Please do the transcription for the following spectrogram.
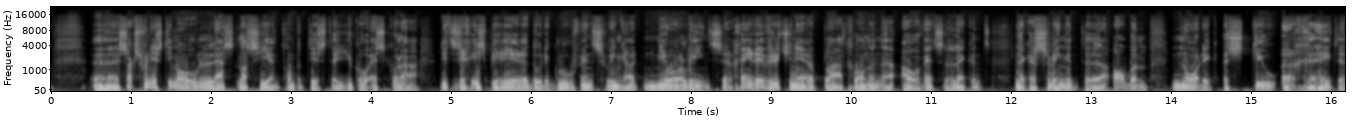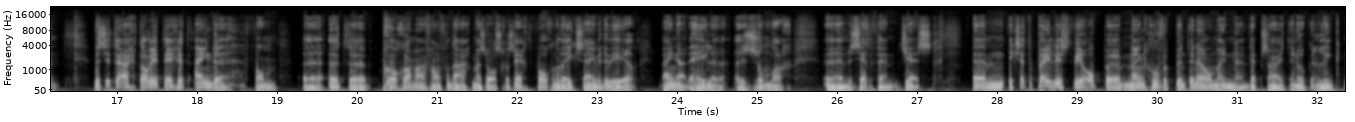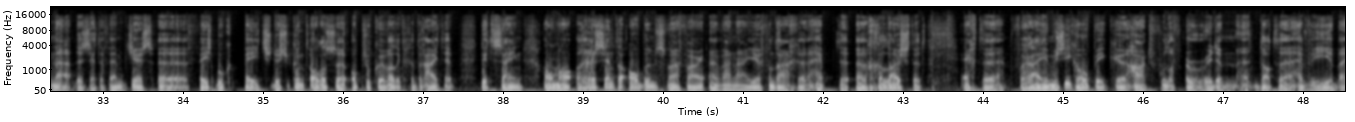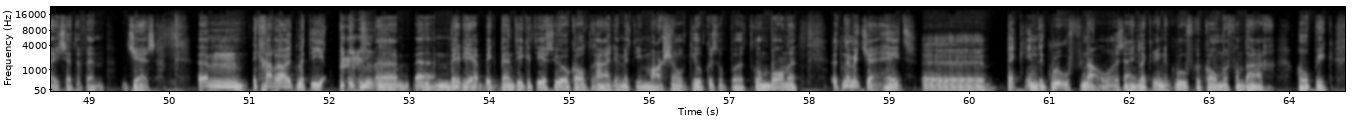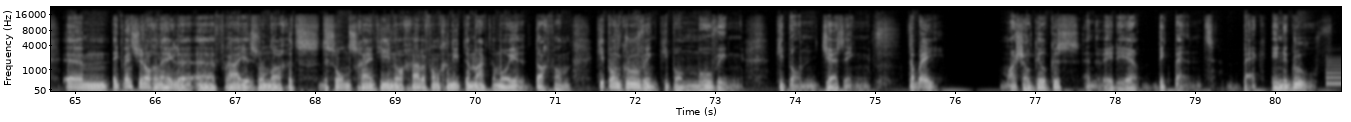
Uh, saxofonist Timo Lassie en trompetist Yuko Escola lieten zich inspireren door de groove en swing uit New Orleans. Uh, geen revolutionaire plaat, gewoon een uh, ouderwets lekkend, lekker swingend album Nordic Stew geheten. We zitten echt alweer tegen het einde van het programma van vandaag. Maar zoals gezegd, volgende week zijn we er weer. Bijna de hele zondag. ZFM Jazz. Um, ik zet de playlist weer op uh, mijngroeven.nl, mijn uh, website... en ook een link naar de ZFM Jazz uh, Facebook page. Dus je kunt alles opzoeken wat ik gedraaid heb. Dit zijn allemaal recente albums waarvan, waarnaar je vandaag hebt geluisterd. Echt fraaie muziek, hoop ik. Heart Full of Rhythm. dat hebben we hier bij ZFM Jazz. Um, ik ga eruit met die WDR Big Band die ik het eerst u ook al draaide... met die Marshall Gilkes op trombone. Het nummertje heet uh, Back in the Groove. Nou, we zijn lekker in de groove gekomen vandaag, hoop ik. Um, ik wens je nog een hele uh, fraaie zondag. Het, de zon schijnt hier nog. Ga ervan genieten, maak er een mooie dag van. Keep on grooving, keep on moving, keep on jazzing. Tabé, Marshall Gilkes en de WDR Big Band. Back in the Groove.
